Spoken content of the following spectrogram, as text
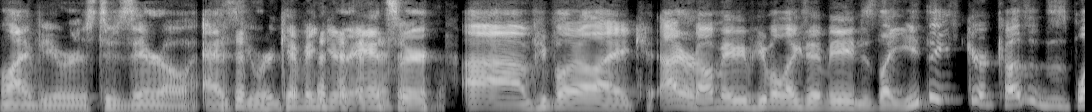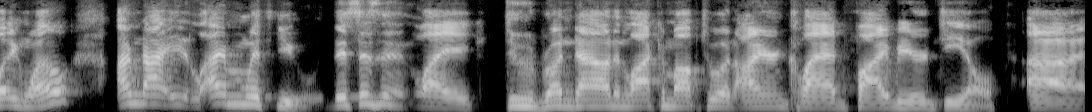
live viewers to zero as you were giving your answer. Um, people are like, I don't know, maybe people looked at me and just like, you think Kirk Cousins is playing well? I'm not, I'm with you. This isn't like, dude, run down and lock him up to an ironclad five year deal. Uh,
